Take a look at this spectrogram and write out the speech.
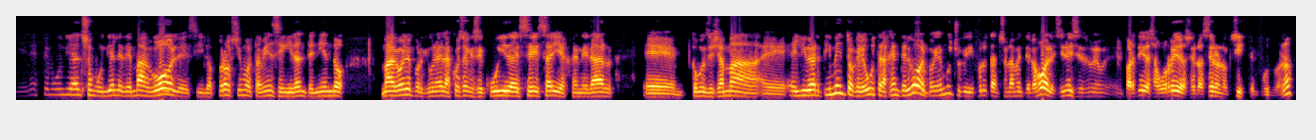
y en este mundial son mundiales de más goles y los próximos también seguirán teniendo más goles porque una de las cosas que se cuida es esa y es generar eh, ¿cómo se llama? Eh, el divertimento que le gusta a la gente el gol, porque hay muchos que disfrutan solamente los goles. Si no dices el partido es aburrido, 0 a 0 no existe el fútbol, ¿no?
